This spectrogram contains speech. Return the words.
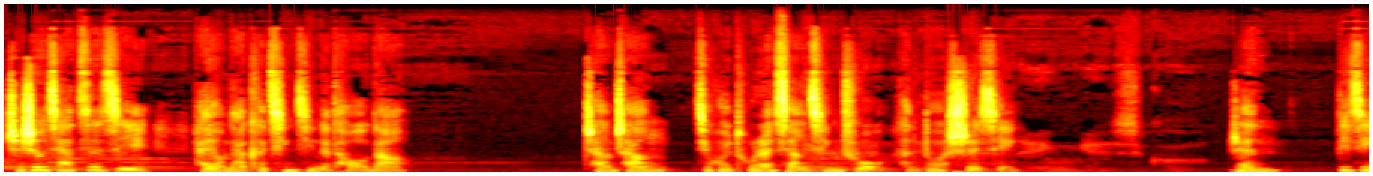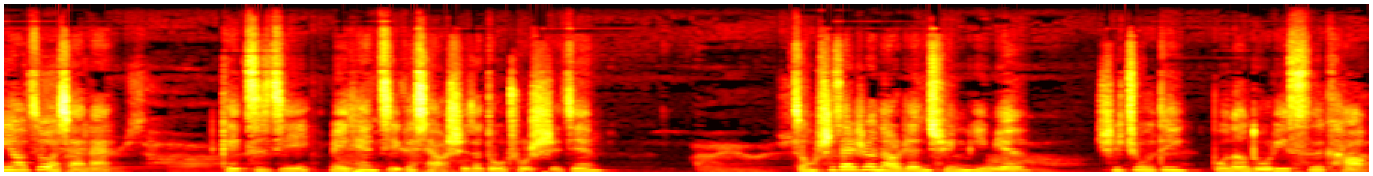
只剩下自己，还有那颗清醒的头脑。常常就会突然想清楚很多事情。人毕竟要坐下来，给自己每天几个小时的独处时间。总是在热闹人群里面，是注定不能独立思考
